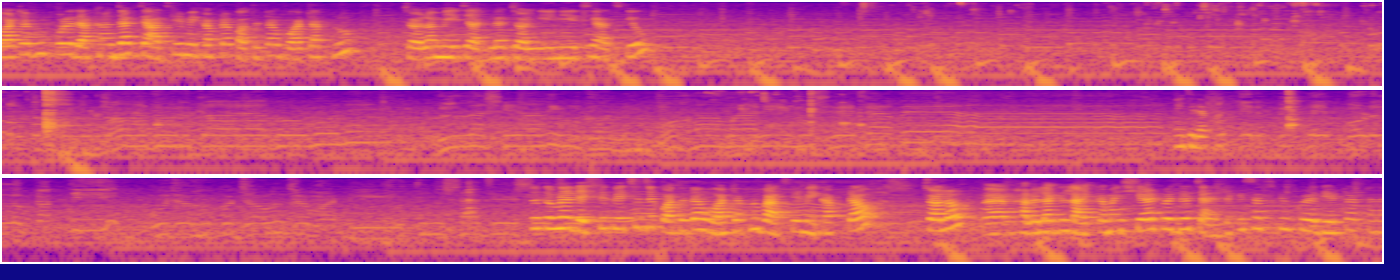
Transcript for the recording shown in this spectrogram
ওয়াটারপ্রুফ করে দেখানো যাচ্ছে আজকে মেকআপটা কতটা ওয়াটারপ্রুফ চলো, আমি এই গ্লাস জল নিয়ে নিয়েছি আজকেও। তো তোমরা দেখতে পেয়েছ যে কতটা ওয়াটারপ্রুফ আজকের মেকআপটাও চলো ভালো লাগলে লাইক কমেন্ট শেয়ার করে দিও চ্যানেলটাকে সাবস্ক্রাইব করে দিও, টাটা।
